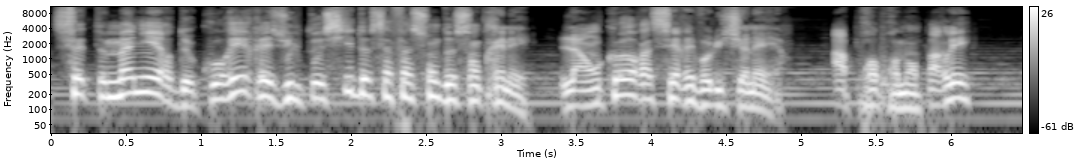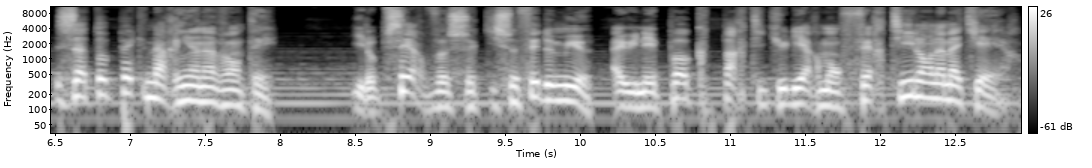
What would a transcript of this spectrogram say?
Cette manière de courir résulte aussi de sa façon de s'entraîner, là encore assez révolutionnaire. À proprement parler, Zatopek n'a rien inventé. Il observe ce qui se fait de mieux à une époque particulièrement fertile en la matière.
